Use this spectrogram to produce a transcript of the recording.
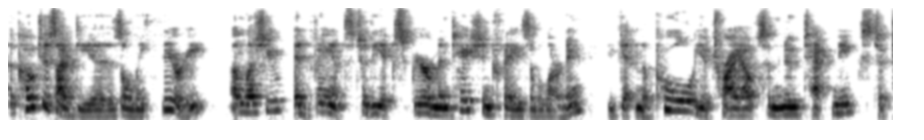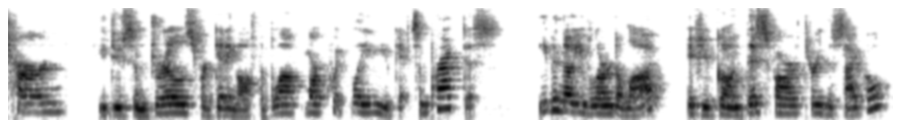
The coach's idea is only theory unless you advance to the experimentation phase of learning. You get in the pool, you try out some new techniques to turn, you do some drills for getting off the block more quickly, you get some practice. Even though you've learned a lot, if you've gone this far through the cycle,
